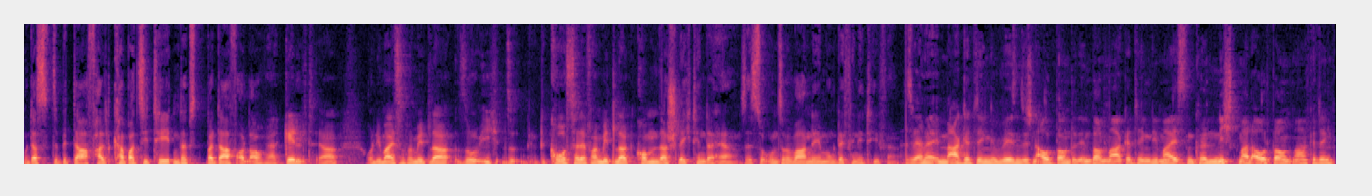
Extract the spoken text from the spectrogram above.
und das bedarf halt Kapazitäten, das bedarf auch, auch Geld, ja. Und die meisten Vermittler, so ich, so der Großteil der Vermittler kommen da schlecht hinterher. Das ist so unsere Wahrnehmung definitiv. Ja. Also wir haben ja im Marketing im Wesentlichen Outbound und Inbound Marketing. Die meisten können nicht mal Outbound Marketing,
